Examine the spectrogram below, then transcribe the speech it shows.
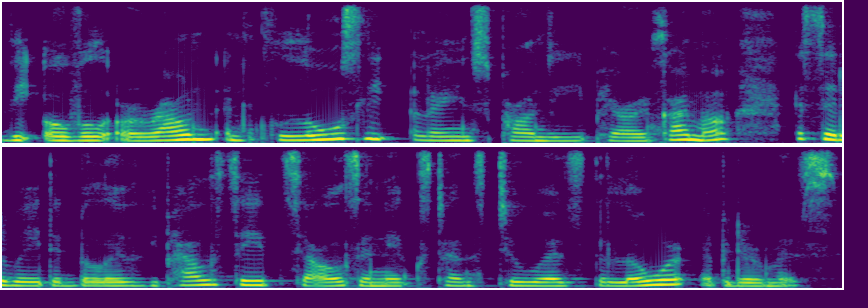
The oval or round and closely arranged spongy parenchyma is situated below the palisade cells and extends towards the lower epidermis.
